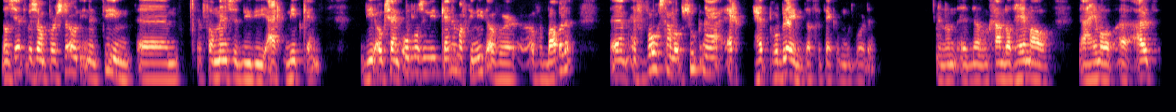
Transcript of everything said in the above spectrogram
Dan zetten we zo'n persoon in een team uh, van mensen die die eigenlijk niet kent. Die ook zijn oplossing niet kennen, mag hij niet over, over babbelen. Um, en vervolgens gaan we op zoek naar echt het probleem dat getackeld moet worden. En dan, eh, dan gaan we dat helemaal, ja, helemaal uh, uit,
